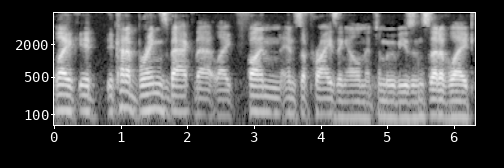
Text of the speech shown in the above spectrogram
Like it, it kind of brings back that like fun and surprising element to movies instead of like,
